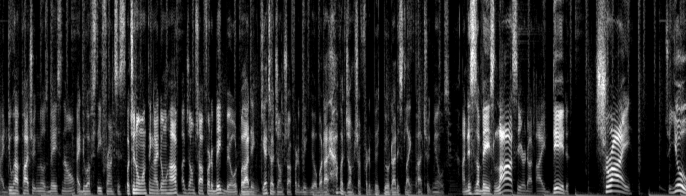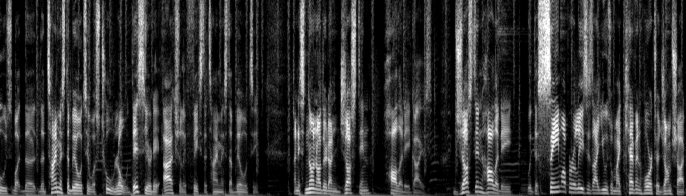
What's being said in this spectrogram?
I do have Patrick Mills base now. I do have Steve Francis. But you know one thing I don't have? A jump shot for the big build. Well, I didn't get a jump shot for the big build, but I have a jump shot for the big build that is like Patrick Mills. And this is a base last year that I did try to use, but the, the time stability was too low. This year, they actually fixed the time stability. And it's none other than Justin Holiday, guys. Justin Holiday with the same upper releases I used with my Kevin Huerter jump shot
